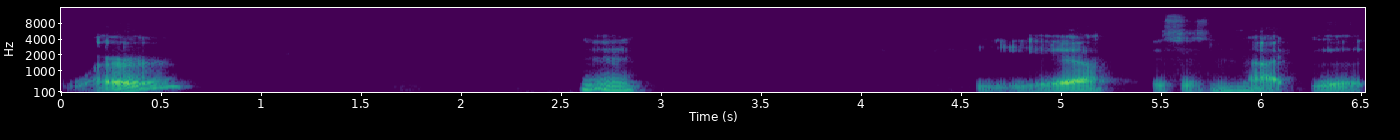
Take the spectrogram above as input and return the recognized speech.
word? Hmm. Yeah, this is not good.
